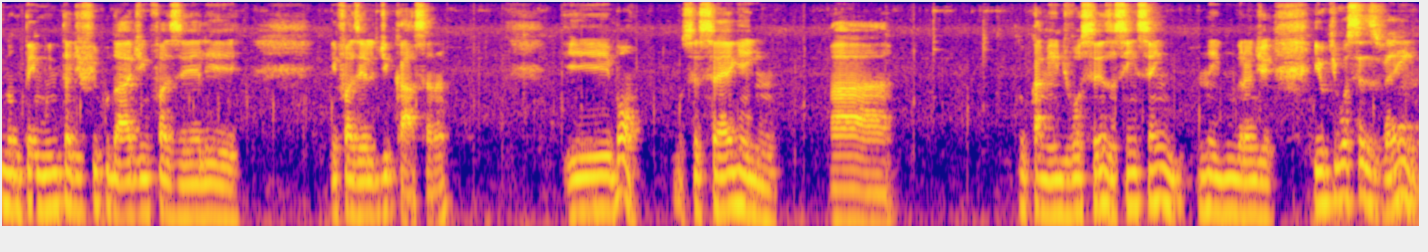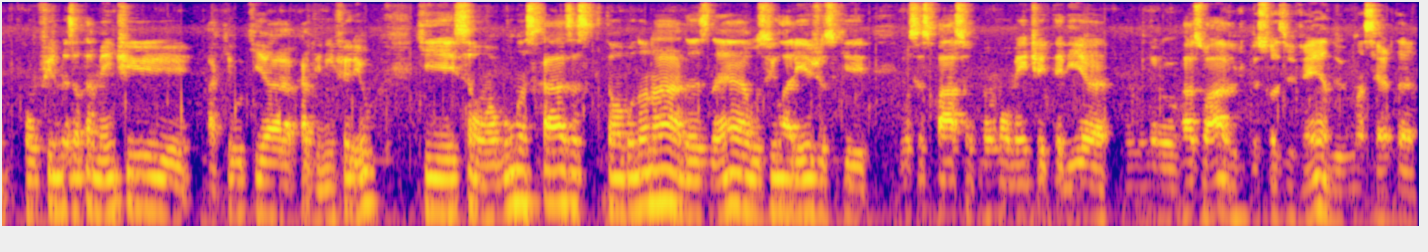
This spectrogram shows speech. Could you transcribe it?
não tem muita dificuldade em fazer ele em fazer ele de caça, né? E bom, vocês seguem a o caminho de vocês, assim, sem nenhum grande. E o que vocês veem confirma exatamente aquilo que a Cavina inferiu, que são algumas casas que estão abandonadas, né? Os vilarejos que vocês passam, normalmente aí teria um número razoável de pessoas vivendo e uma certa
